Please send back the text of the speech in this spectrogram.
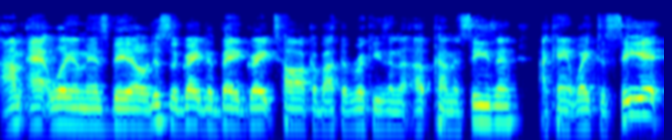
I'm at William Isbill. This is a great debate, great talk about the rookies in the upcoming season. I can't wait to see it.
